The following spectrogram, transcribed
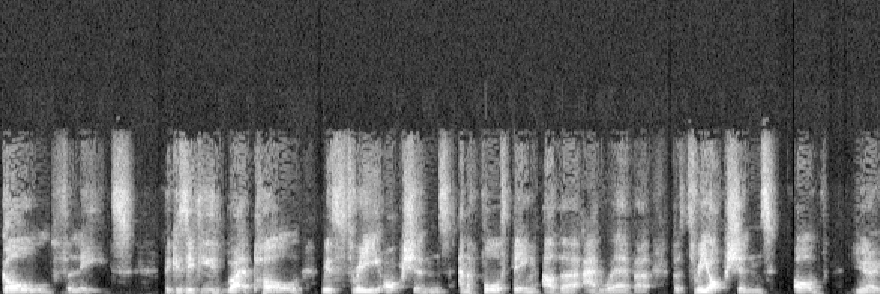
gold for leads because if you write a poll with three options and a fourth being other, add whatever, but three options of, you know,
